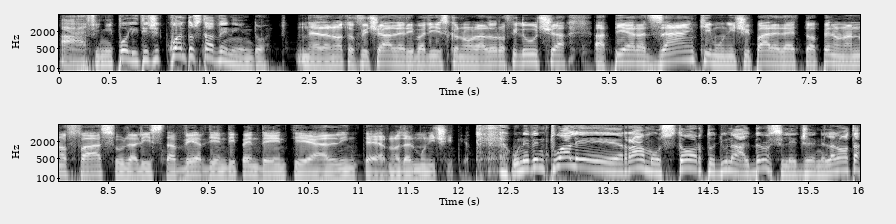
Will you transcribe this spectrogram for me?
a fini politici quanto sta avvenendo. Nella nota ufficiale ribadiscono la loro fiducia a Piera Zanchi, municipale eletto appena un anno fa sulla lista Verdi e Indipendenti e all'interno del municipio. Un eventuale ramo storto di un albero, si legge nella nota,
